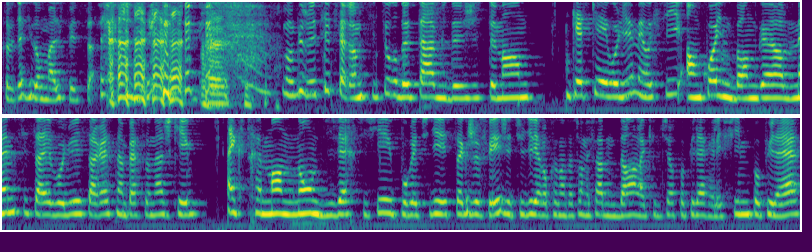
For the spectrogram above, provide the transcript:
ça veut dire qu'ils ont mal fait ça. Donc, je vais essayer de faire un petit tour de table de justement qu'est-ce qui a évolué, mais aussi en quoi une Bond Girl, même si ça a évolué, ça reste un personnage qui est extrêmement non diversifié. Pour étudier ça que je fais, j'étudie les représentations des femmes dans la culture populaire et les films populaires.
